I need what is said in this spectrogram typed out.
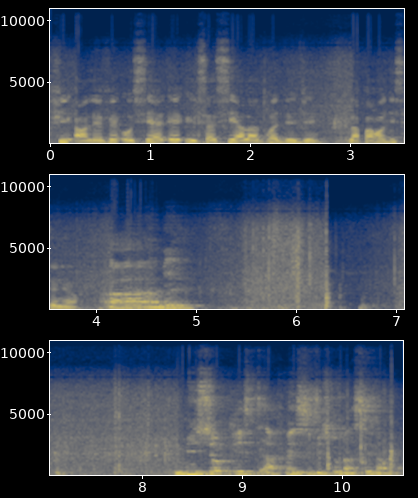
fit enlever au ciel et il s'assit à la droite de Dieu. La parole du Seigneur. Amen. mission christ biso na se na monde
